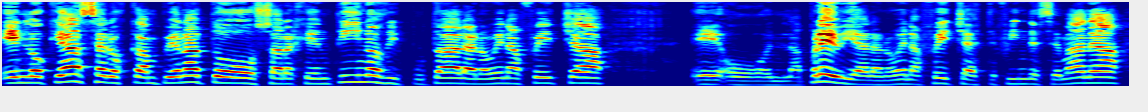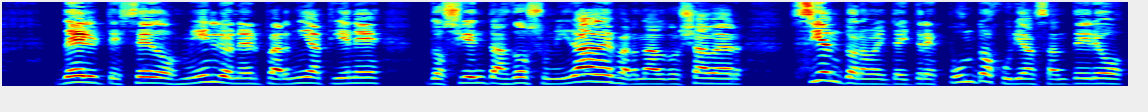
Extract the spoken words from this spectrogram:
En lo que hace a los campeonatos argentinos, disputada la novena fecha eh, o en la previa de la novena fecha este fin de semana del TC2000. Leonel Pernía tiene 202 unidades, Bernardo Llaver 193 puntos, Julián Santero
